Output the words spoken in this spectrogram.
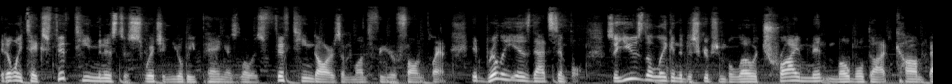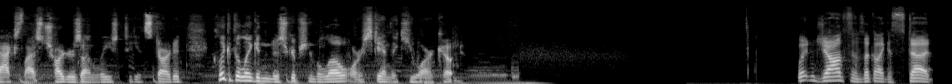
It only takes 15 minutes to switch, and you'll be paying as low as $15 a month for your phone plan. It really is that simple. So use the link in the description below. Try mintmobile.com backslash chargers unleashed to get started. Click the link in the description below or scan the QR code. Quentin Johnston's looking like a stud,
